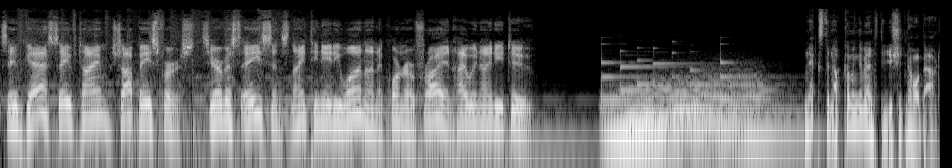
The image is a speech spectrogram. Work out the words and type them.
Save gas, save time, shop Ace first. Sierra Vista Ace since 1981 on the corner of Fry and Highway 92. Next, an upcoming event that you should know about.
